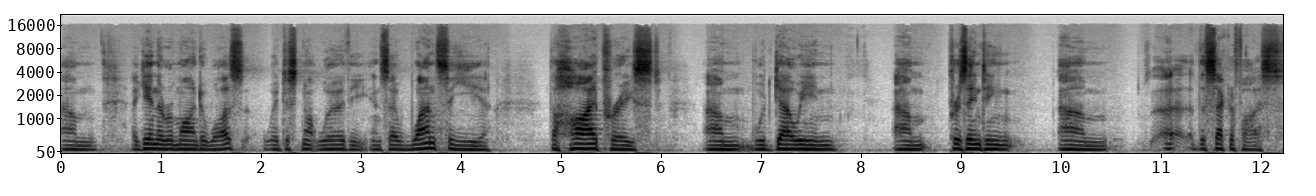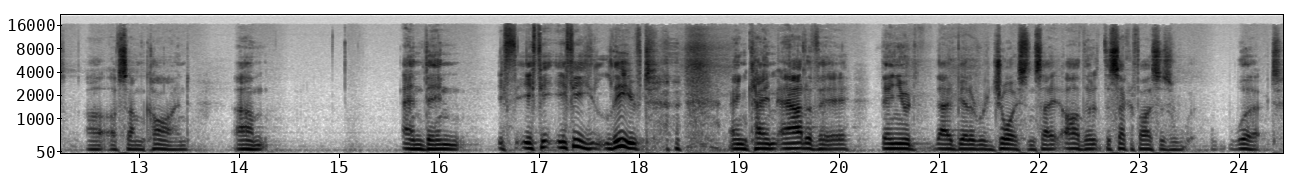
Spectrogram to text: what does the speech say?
Um, again, the reminder was we're just not worthy. And so once a year, the high priest um, would go in, um, presenting um, uh, the sacrifice uh, of some kind, um, and then if if he, if he lived and came out of there, then you would they'd be able to rejoice and say, "Oh, the, the sacrifice has worked."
